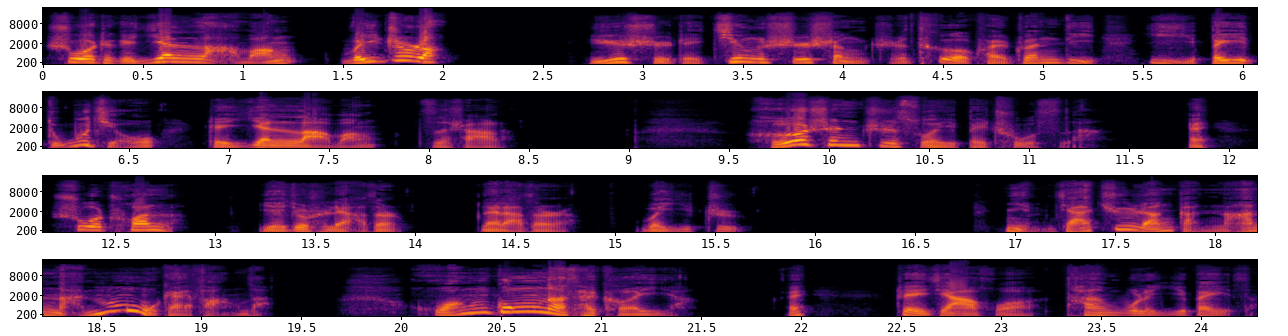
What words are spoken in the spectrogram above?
说这个燕腊王为之了。于是这京师圣旨特快专递一杯毒酒，这燕腊王自杀了。和珅之所以被处死啊，哎，说穿了。也就是俩字哪俩字啊？为治。你们家居然敢拿楠木盖房子，皇宫那才可以呀！哎，这家伙贪污了一辈子，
